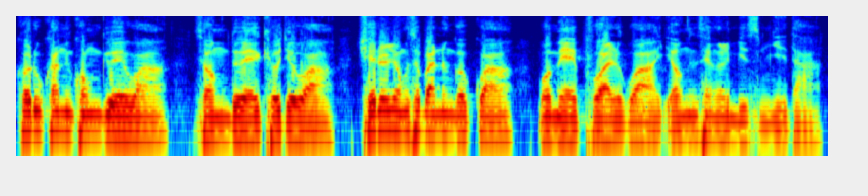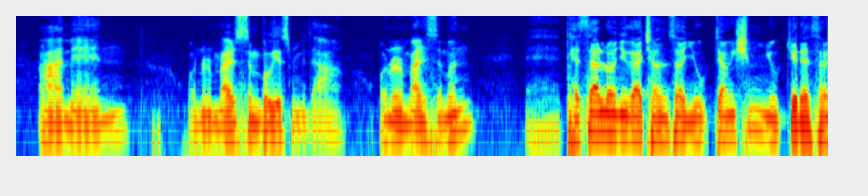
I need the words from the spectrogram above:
거룩한 공교회와 성도의 교제와 죄를 용서받는 것과 몸의 부활과 영생을 믿습니다. 아멘. 오늘 말씀 보겠습니다. 오늘 말씀은 데살로니가 전서 6장 16절에서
